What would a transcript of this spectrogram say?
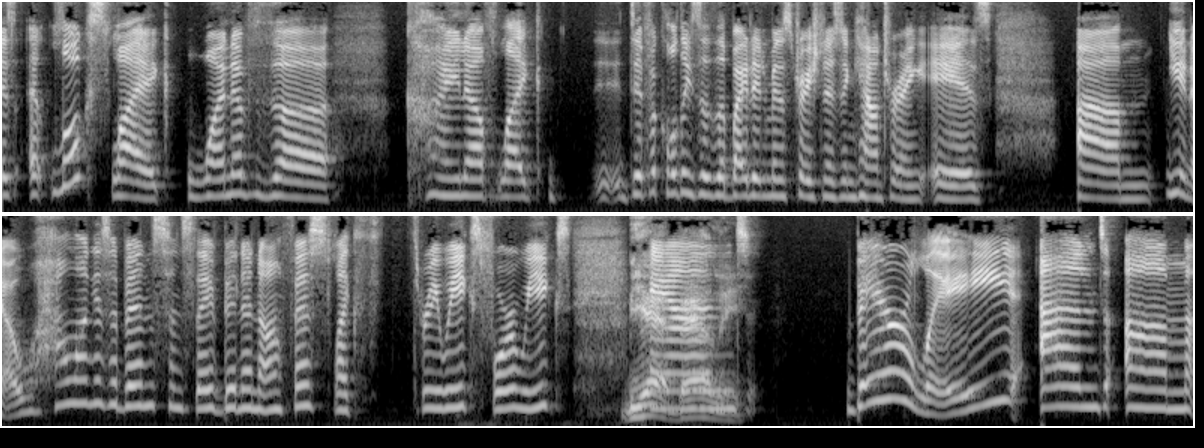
is: It looks like one of the kind of like difficulties that the Biden administration is encountering is, um, you know, how long has it been since they've been in office? Like th- three weeks, four weeks? Yeah, and barely. barely and um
